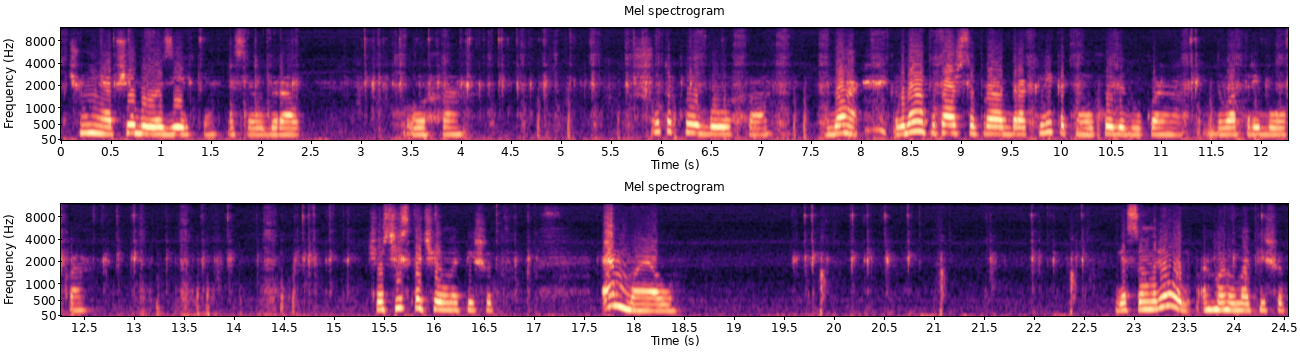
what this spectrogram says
Почему у меня вообще было зельки, если я выбирал БЛХ? Что такое БЛХ? Да, когда пытаешься про драк кликать, но выходит буквально 2-3 блока. Сейчас чисто чел напишет. ML. Если он реал ML напишет,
